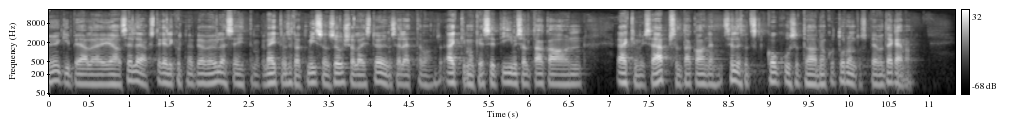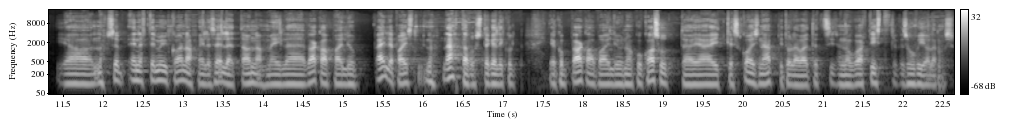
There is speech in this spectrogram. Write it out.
müügi peale ja selle jaoks tegelikult me peame üles ehitama, ka näitama seda, et mis on socialized earn, seletama, rääkima, kes see tiim seal taga on. rääkima, mis see äpp seal taga on, et selles mõttes kogu seda nagu turundust peame tegema ja noh, see NFT müük annab meile selle, et ta annab meile väga palju väljapaist-, noh nähtavust tegelikult. ja ka väga palju nagu kasutajaid, kes kohe sinna äppi tulevad, et siis on nagu artistidel see huvi olemas.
